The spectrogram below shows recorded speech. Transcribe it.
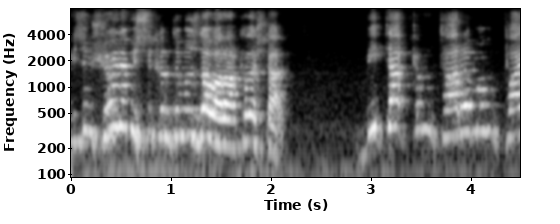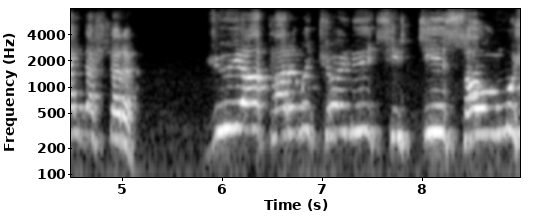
bizim şöyle bir sıkıntımız da var arkadaşlar. Bir takım tarımın paydaşları güya tarımı köylüyü çiftçiyi savunmuş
